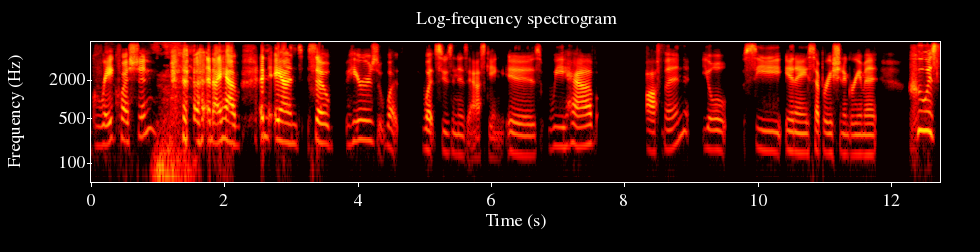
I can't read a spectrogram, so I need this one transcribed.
Great question. and I have and and so here's what what Susan is asking is we have often you'll see in a separation agreement who is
